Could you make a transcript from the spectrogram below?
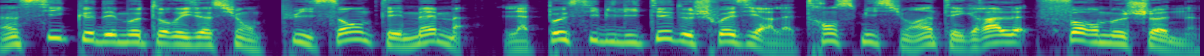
ainsi que des motorisations puissantes et même la possibilité de choisir la transmission intégrale 4Motion.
